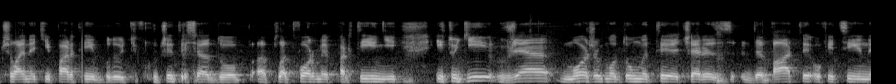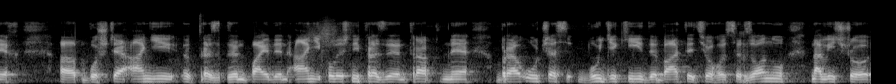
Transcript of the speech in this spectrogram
члени ті партії будуть включитися до е, платформи партійні, і тоді вже можемо думати через дебати офіційних. е, Бо ще ані президент Байден, ані колишній президент Трамп не брав участь в будь-які дебати цього сезону, навіть що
